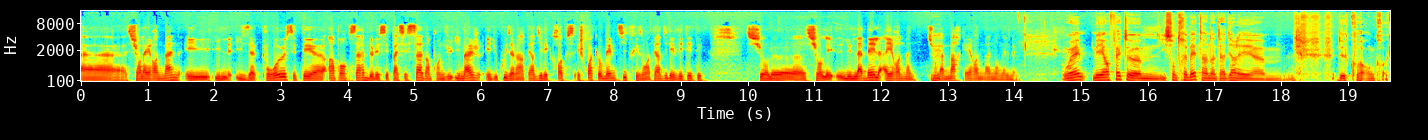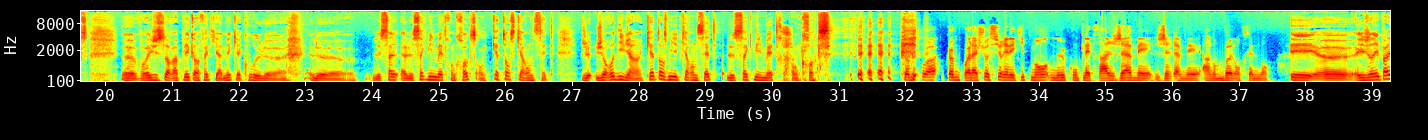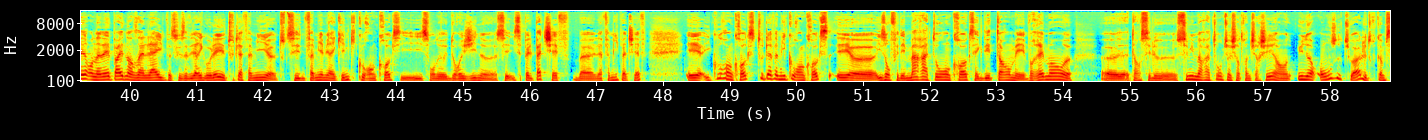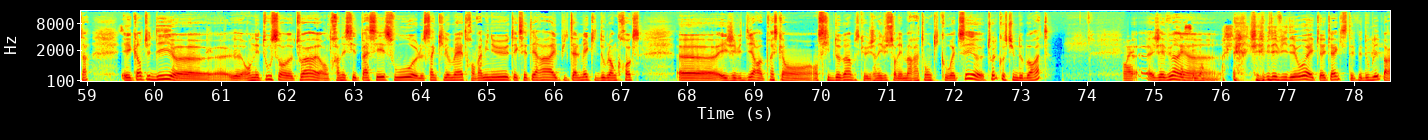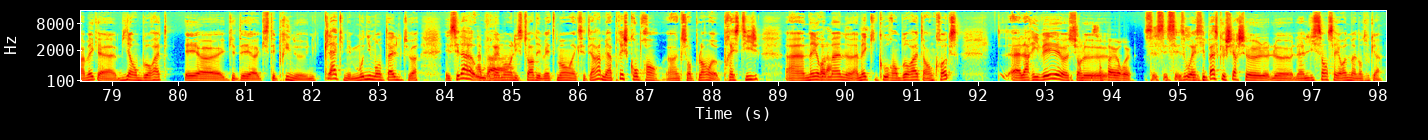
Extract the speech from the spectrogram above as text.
Euh, sur l'Ironman et ils, ils, pour eux c'était euh, impensable de laisser passer ça d'un point de vue image et du coup ils avaient interdit les Crocs et je crois qu'au même titre ils ont interdit les VTT sur le sur les, les labels Ironman sur mm. la marque Ironman en elle-même. Ouais, mais en fait, euh, ils sont très bêtes hein, d'interdire les euh, de courir en crocs. Euh, faudrait juste leur rappeler qu'en fait, il y a un mec qui a couru le le le, 5, le 5000 mètres en crocs en 14,47. Je, je redis bien, hein, 14 minutes 47, le 5000 mètres en crocs. comme quoi, comme quoi, la chaussure et l'équipement ne complétera jamais, jamais un bon entraînement. Et, euh, et j'en ai parlé, on en avait parlé dans un live parce que vous avez rigolé. Et toute la famille, euh, c'est une famille américaine qui court en Crocs. Ils, sont d'origine, euh, ils s'appellent pas de chef, bah, la famille pas de chef. Et ils courent en Crocs. Toute la famille court en Crocs. Et ils ont fait des marathons en Crocs avec des temps, mais vraiment. Euh, attends, c'est le semi-marathon, tu vois, je suis en train de chercher, en 1h11, tu vois, le truc comme ça. Et quand tu te dis, euh, on est tous, euh, tu vois, en train d'essayer de passer sous le 5 km en 20 minutes, etc. Et puis t'as le mec qui double en crocs. Euh, et j'ai envie de dire presque en, en, slip de bain, parce que j'en ai vu sur des marathons qui couraient, tu sais, tu vois le costume de Borat? Ouais. j'ai vu, un, j'ai vu des vidéos avec quelqu'un qui s'était fait doubler par un mec bien en Borat et euh, qui était euh, qui s'était pris une, une, claque mais monumentale tu vois et c'est là où ah bah. vraiment l'histoire des vêtements etc mais après je comprends hein, que sur le plan euh, prestige un Ironman un mec qui court en Borat en Crocs à l'arrivée sur le ils sont pas heureux c'est ouais c'est pas ce que cherche le, la licence Ironman en tout cas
